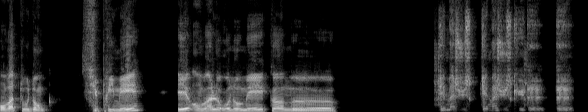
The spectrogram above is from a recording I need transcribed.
On va tout donc supprimer et on va le renommer comme euh, P majuscule. E. E.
